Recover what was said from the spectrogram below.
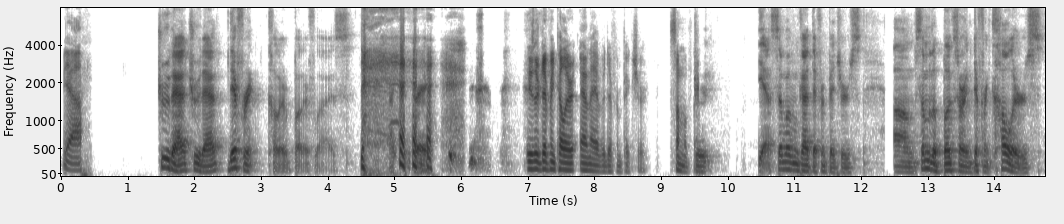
Yeah. True that, true that. Different color butterflies. These are different color and they have a different picture. Some of them. Yeah, some of them got different pictures. Um, some of the books are in different colors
